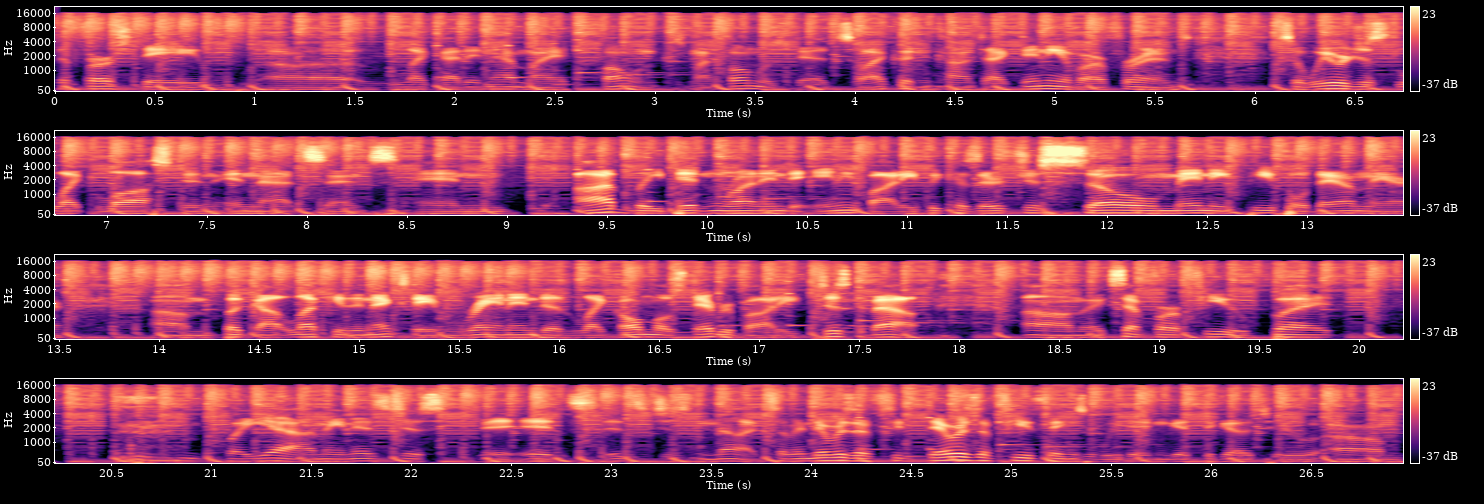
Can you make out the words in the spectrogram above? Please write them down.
the first day, uh, like I didn't have my phone because my phone was dead, so I couldn't contact any of our friends. So we were just like lost in, in that sense, and oddly didn't run into anybody because there's just so many people down there. Um, but got lucky the next day and ran into like almost everybody, just about, um, except for a few. But but yeah, I mean, it's just it, it's it's just nuts. I mean, there was a few, there was a few things that we didn't get to go to, um,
